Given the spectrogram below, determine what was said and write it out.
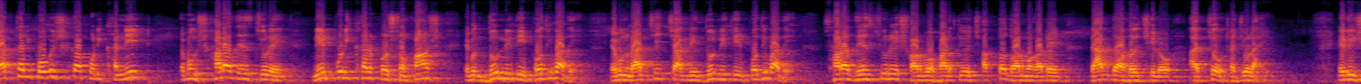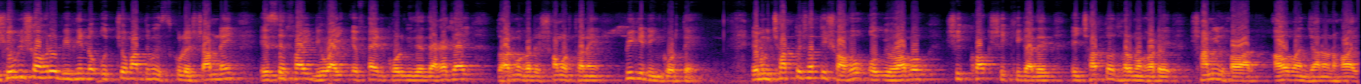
ডাক্তারি প্রবেশিকা পরীক্ষা নিট এবং সারা দেশ জুড়ে নেট পরীক্ষার প্রশ্ন ফাঁস এবং দুর্নীতির প্রতিবাদে এবং রাজ্যের চাকরির দুর্নীতির প্রতিবাদে সারা দেশ জুড়ে সর্বভারতীয় ছাত্র ধর্মঘটের ডাক দেওয়া হয়েছিল আজ চৌঠা জুলাই। এদিন শিউরি শহরের বিভিন্ন উচ্চ মাধ্যমিক স্কুলের সামনে এসএফআই, ডিওয়াইএফআই এর কর্মীদের দেখা যায় ধর্মঘটের সমর্থনে পিকেটিং করতে। এবং ছাত্রছাত্রী সহ অভিভাবক, শিক্ষক, শিক্ষিকাদের এই ছাত্র ধর্মঘটে সামিল হওয়ার আহ্বান জানানো হয়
